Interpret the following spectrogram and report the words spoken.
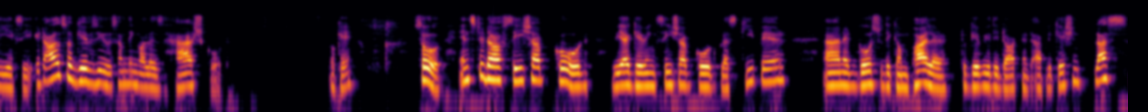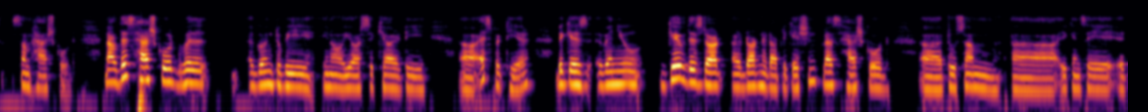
.exe it also gives you something called as hash code. Okay? So instead of C sharp code we are giving C sharp code plus key pair and it goes to the compiler to give you the .NET application plus some hash code. Now this hash code will uh, going to be you know your security uh, aspect here because when you give this dot, uh, .NET application plus hash code uh, to some uh, you can say it,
